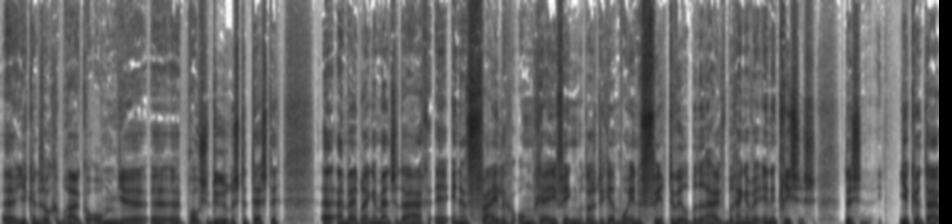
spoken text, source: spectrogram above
je kunt het ook gebruiken om je procedures te testen. en wij brengen mensen daar in een veilige omgeving, want dat is natuurlijk heel mooi, in een virtueel bedrijf brengen we in een crisis. Dus je kunt daar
